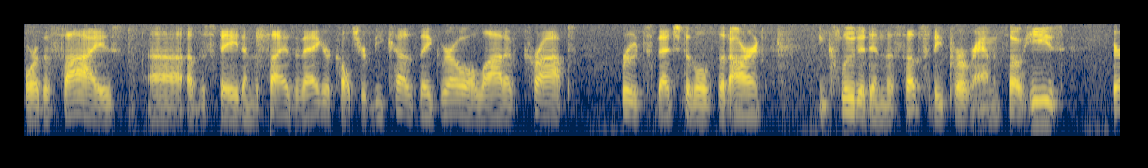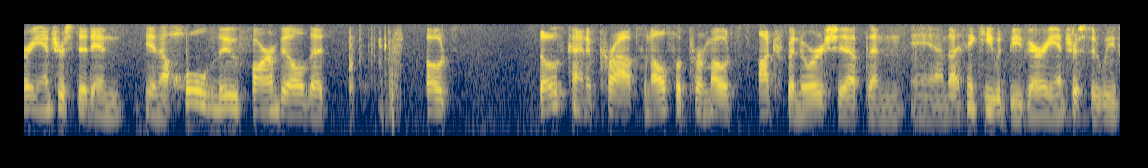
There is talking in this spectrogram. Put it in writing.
for the size uh, of the state and the size of agriculture because they grow a lot of crops, fruits, vegetables that aren't included in the subsidy program. And so he's very interested in in a whole new farm bill that promotes those kind of crops and also promotes entrepreneurship and and I think he would be very interested. We've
